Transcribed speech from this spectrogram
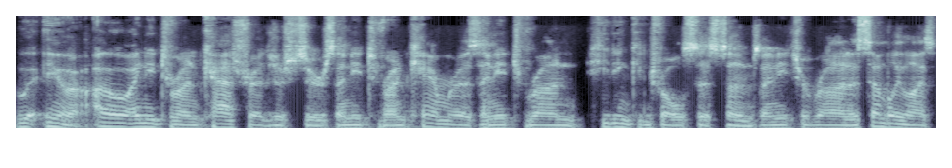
you know, oh, I need to run cash registers, I need to run cameras, I need to run heating control systems, I need to run assembly lines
